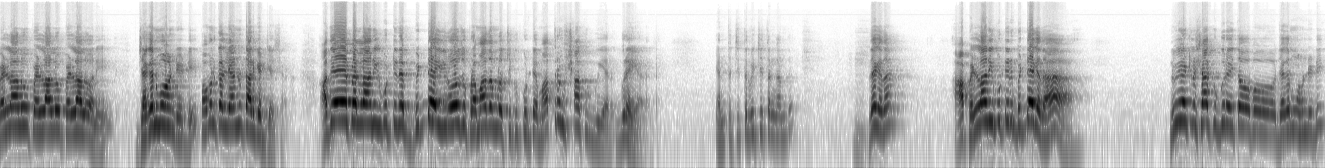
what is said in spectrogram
పెళ్ళాలు పెళ్ళాలు పెళ్ళాలు అని జగన్మోహన్ రెడ్డి పవన్ కళ్యాణ్ను టార్గెట్ చేశాడు. అదే పెళ్ళానికి పుట్టిన బిడ్డ ఈరోజు ప్రమాదంలో చిక్కుకుంటే మాత్రం షాకు గురయ్యాడంట. ఎంత చిత్ర విచిత్రంగా ఉంది అదే కదా? ఆ పెళ్ళానికి పుట్టిన బిడ్డే కదా? నువ్వు ఎట్లా షాక్కు గురవుతావు జగన్మోహన్ రెడ్డి?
